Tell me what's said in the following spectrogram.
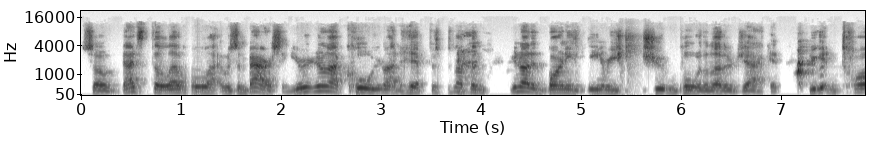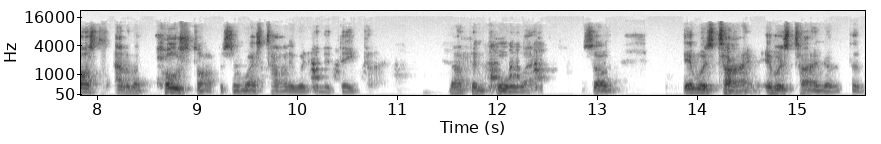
So that's the level. It was embarrassing. You're you're not cool. You're not hip. There's nothing. You're not at Barney's Beanery shooting pool with a leather jacket. You're getting tossed out of a post office in West Hollywood in the daytime. Nothing cool left. So it was time. It was time to. to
